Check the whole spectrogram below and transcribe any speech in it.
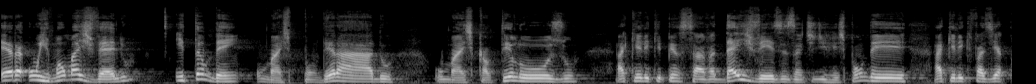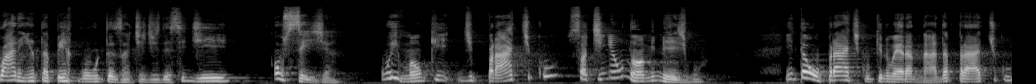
era o irmão mais velho e também o mais ponderado, o mais cauteloso, aquele que pensava dez vezes antes de responder, aquele que fazia 40 perguntas antes de decidir. Ou seja, o irmão que de prático só tinha um nome mesmo. Então o prático, que não era nada prático,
